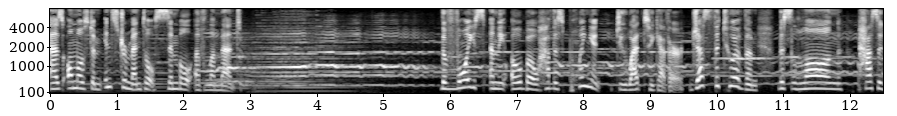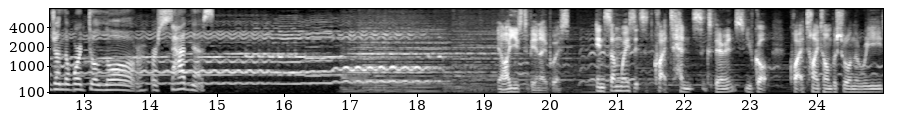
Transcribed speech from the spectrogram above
as almost an instrumental symbol of lament. The voice and the oboe have this poignant duet together, just the two of them, this long passage on the word dolor or sadness. You know, I used to be an oboist. In some ways, it's quite a tense experience. You've got quite a tight embouchure on the reed.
